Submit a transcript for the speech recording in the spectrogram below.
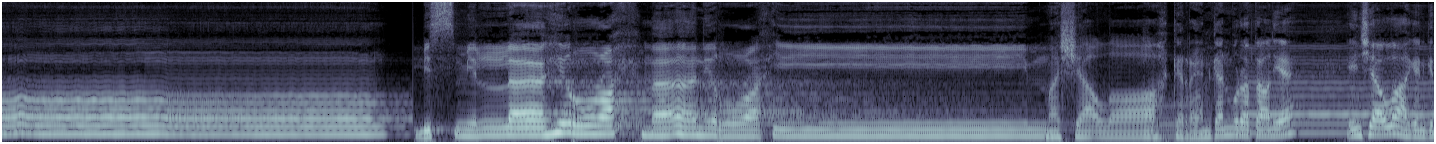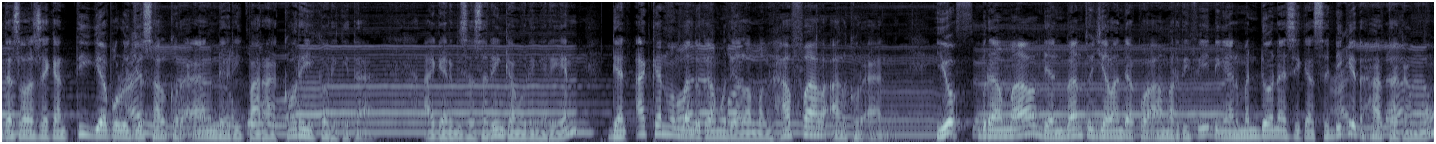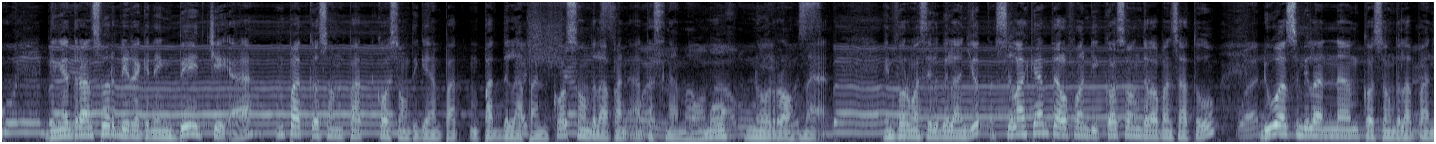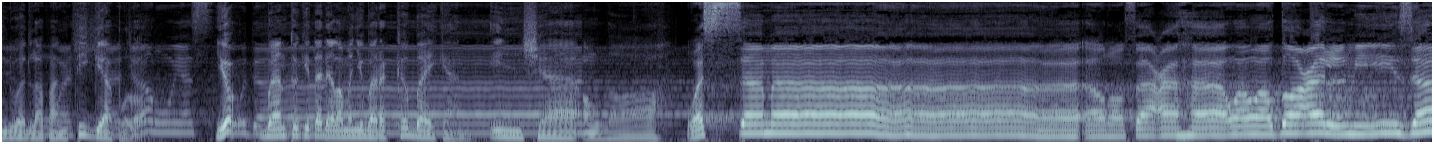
بسم الله الرحمن الرحيم. Masya Allah, keren kan muratalnya? Insya Allah akan kita selesaikan 30 juz Al-Quran dari para kori-kori kita. Agar bisa sering kamu dengerin dan akan membantu kamu dalam menghafal Al-Quran Yuk beramal dan bantu jalan dakwah Amar TV dengan mendonasikan sedikit harta kamu Dengan transfer di rekening BCA 404 atas nama Muh Nur Rohmat. Informasi lebih lanjut silahkan telepon di 081 296 082830. Yuk bantu kita dalam menyebar kebaikan. Insya Allah. والسماء رفعها ووضع الميزان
